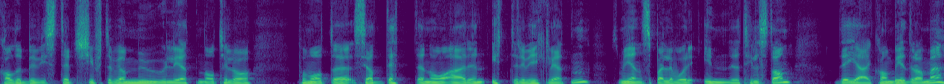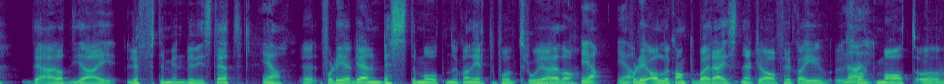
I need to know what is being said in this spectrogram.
Kall det bevissthetsskifte. Vi har muligheten nå til å på en måte si at dette nå er den ytre virkeligheten, som gjenspeiler vår indre tilstand. Det jeg kan bidra med, det er at jeg løfter min bevissthet. Ja. Eh, For det det er den beste måten du kan hjelpe på, tror jeg. da. Ja, ja. Fordi alle kan ikke bare reise ned til Afrika, gi Nei. folk mat og,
